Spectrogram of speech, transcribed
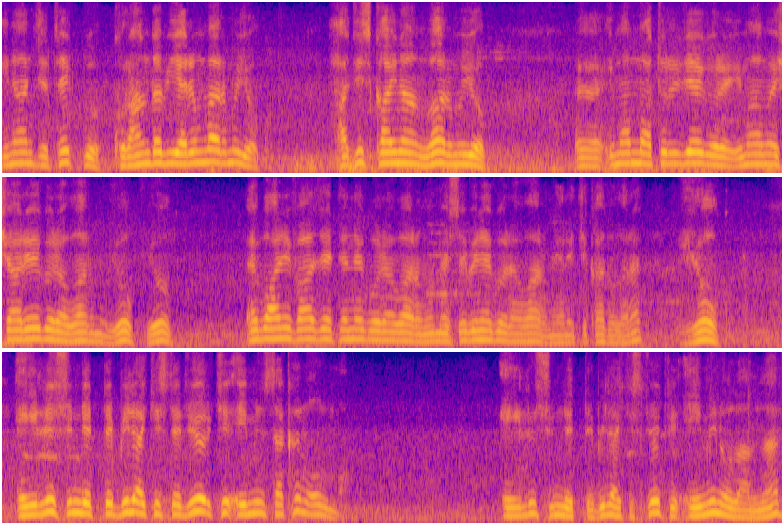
İnancı tek bu. Kur'an'da bir yerin var mı? Yok. Hadis kaynağın var mı? Yok. Ee, İmam Maturidi'ye göre, İmam Eşari'ye göre var mı? Yok, yok. Ebu Hanife Hazretleri'ne göre var mı? Mezhebine göre var mı? Yani itikad olarak yok. Ehli sünnette bilakis de diyor ki emin sakın olma. Ehli sünnette bilakis diyor ki emin olanlar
